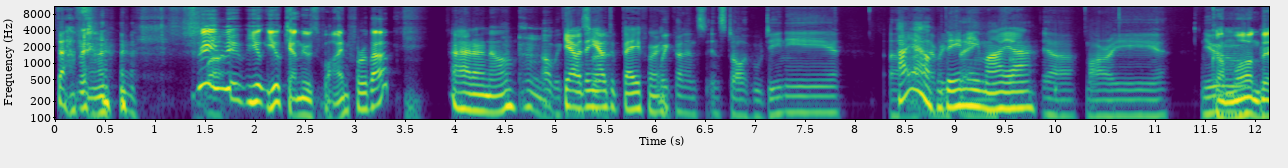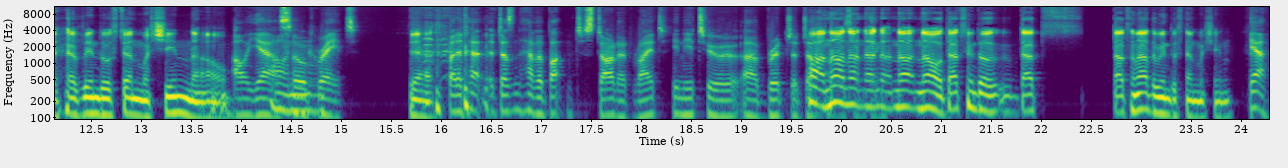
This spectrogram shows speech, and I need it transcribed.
stuff. We- we- you you can use Wine for that. I don't know. Oh, we Yeah, but then you have to pay for it. We can ins- install Houdini. Uh, Ah, yeah, Houdini, everything. Maya. Yeah, Mari. New. Come on, they have Windows 10 machine now. Oh yeah, Oh, so no. great. Yeah. But it ha- it doesn't have a button to start it, right? You need to uh, bridge a jump. Oh no or no no no no no! That's Windows. That's that's another Windows 10 machine. Yeah,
